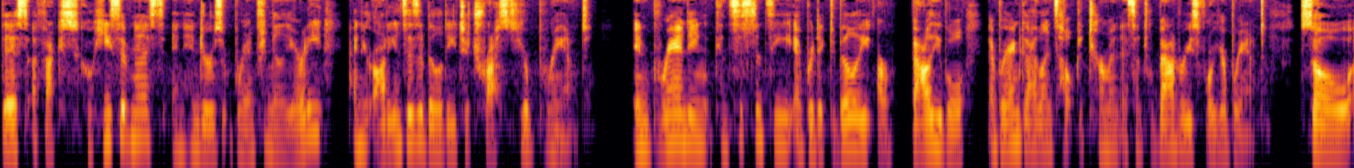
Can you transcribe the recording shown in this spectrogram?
This affects cohesiveness and hinders brand familiarity and your audience's ability to trust your brand. In branding, consistency and predictability are valuable, and brand guidelines help determine essential boundaries for your brand. So,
